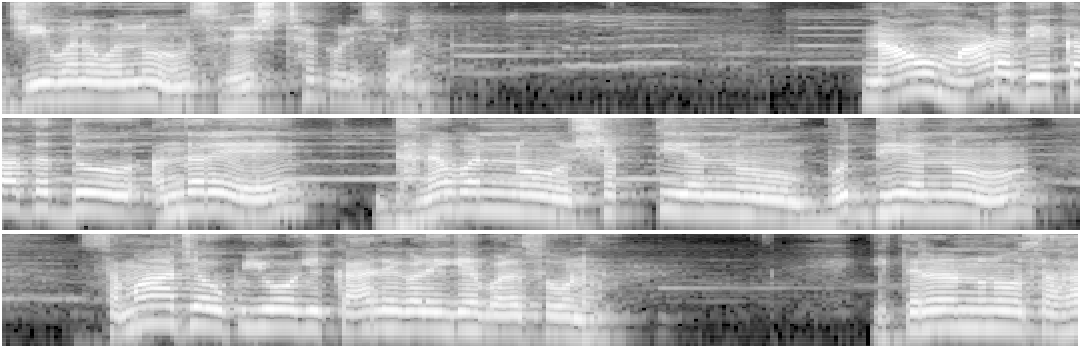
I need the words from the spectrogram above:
ಜೀವನವನ್ನು ಶ್ರೇಷ್ಠಗೊಳಿಸೋಣ. ನಾವು ಮಾಡಬೇಕಾದದ್ದು ಅಂದರೆ ಧನವನ್ನು, ಶಕ್ತಿಯನ್ನು, ಬುದ್ಧಿಯನ್ನು ಸಮಾಜ ಉಪಯೋಗಿ ಕಾರ್ಯಗಳಿಗೆ ಬಳಸೋಣ. ಇತರರನ್ನು ಸಹ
